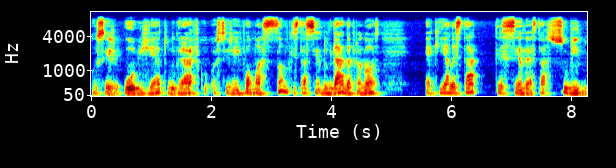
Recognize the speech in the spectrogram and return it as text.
ou seja, o objeto do gráfico, ou seja, a informação que está sendo dada para nós, é que ela está crescendo, ela está subindo.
